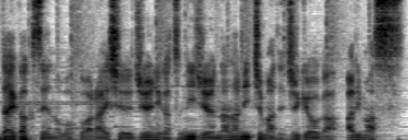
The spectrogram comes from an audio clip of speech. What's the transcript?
大学生の僕は来週12月27日まで授業があります。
